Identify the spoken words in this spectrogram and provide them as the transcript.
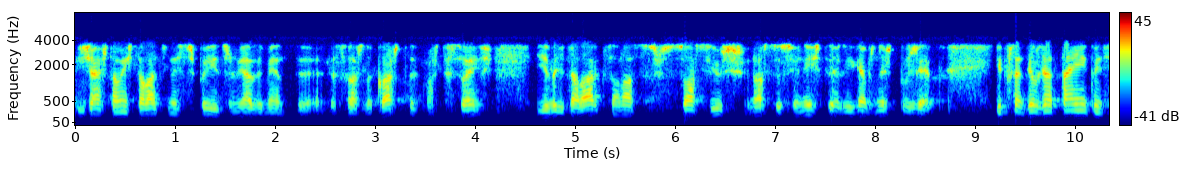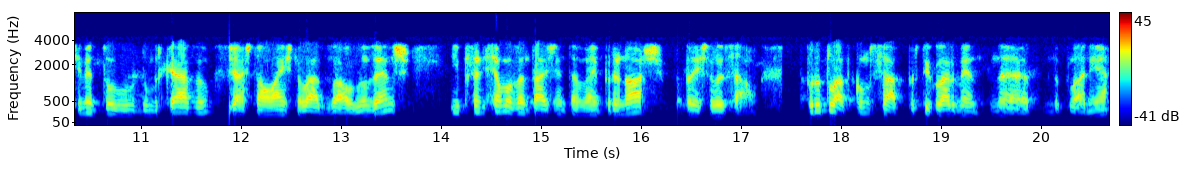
já estão instalados nestes países, nomeadamente a Soares da Costa, Construções e a Britalar, que são nossos sócios, nossos acionistas, digamos, neste projeto. E, portanto, eles já têm conhecimento do, do mercado, já estão lá instalados há alguns anos e, portanto, isso é uma vantagem também para nós, para a instalação. Por outro lado, como sabe, particularmente na, na Polónia,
